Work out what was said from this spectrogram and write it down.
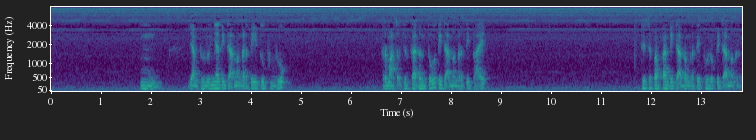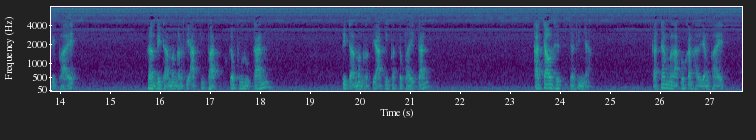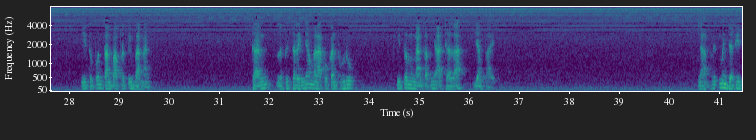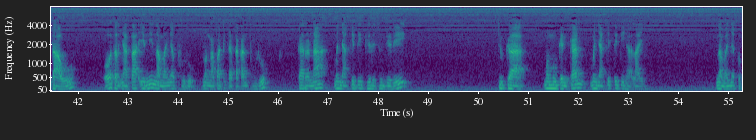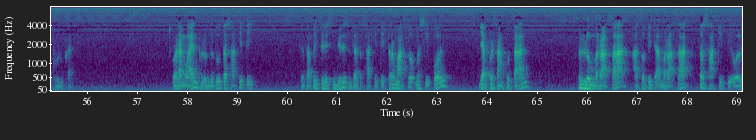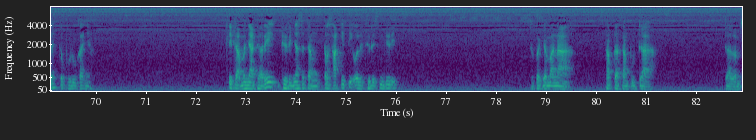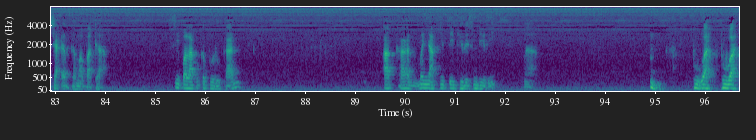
Hmm yang dulunya tidak mengerti itu buruk, termasuk juga tentu tidak mengerti baik, disebabkan tidak mengerti buruk, tidak mengerti baik, dan tidak mengerti akibat keburukan, tidak mengerti akibat kebaikan, kacau jadinya. Kadang melakukan hal yang baik, itu pun tanpa pertimbangan dan lebih seringnya melakukan buruk itu menganggapnya adalah yang baik. Nah, menjadi tahu, oh ternyata ini namanya buruk. Mengapa dikatakan buruk? Karena menyakiti diri sendiri juga memungkinkan menyakiti pihak lain. Namanya keburukan. Orang lain belum tentu tersakiti, tetapi diri sendiri sudah tersakiti termasuk meskipun yang bersangkutan belum merasa atau tidak merasa tersakiti oleh keburukannya tidak menyadari dirinya sedang tersakiti oleh diri sendiri sebagaimana sabda sang Buddha dalam syair Dhammapada si pelaku keburukan akan menyakiti diri sendiri. Nah, buah buah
